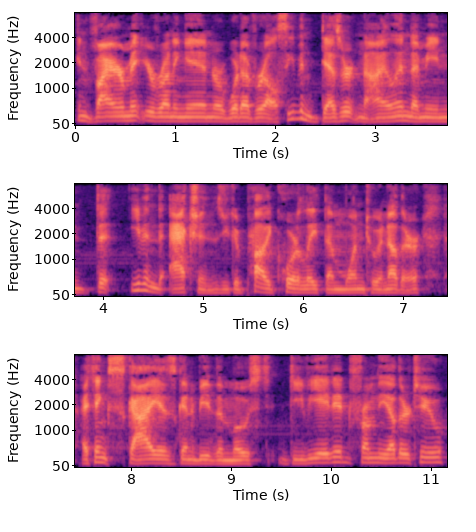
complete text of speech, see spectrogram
environment you're running in or whatever else. Even desert and island, I mean, the, even the actions, you could probably correlate them one to another. I think Sky is going to be the most deviated from the other two,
